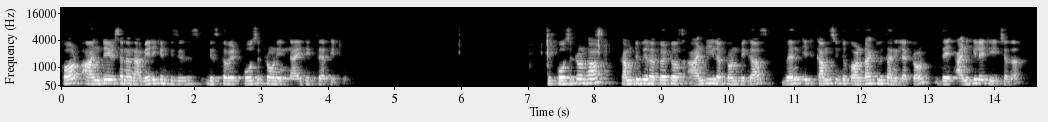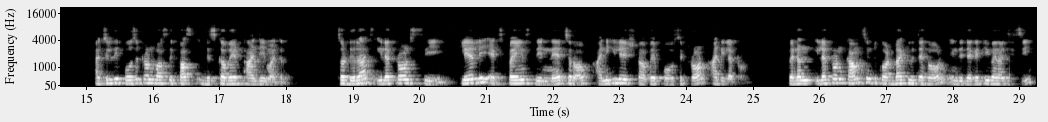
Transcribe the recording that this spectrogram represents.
Carl Anderson, an American physicist, discovered positron in 1932. The positron has come to be referred to as anti-electron because when it comes into contact with an electron, they annihilate each other Actually, the positron was the first discovered antimatter. So Dirac's electron sea clearly explains the nature of annihilation of a positron and electron. When an electron comes into contact with a hole in the negative energy sea,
